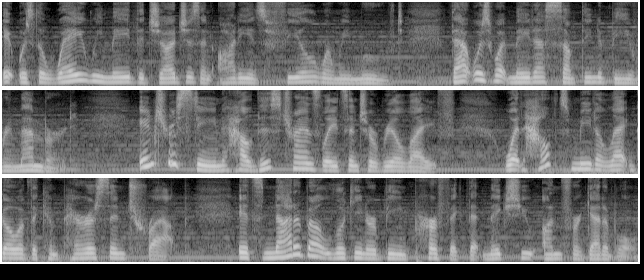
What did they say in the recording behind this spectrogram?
It was the way we made the judges and audience feel when we moved. That was what made us something to be remembered. Interesting how this translates into real life. What helped me to let go of the comparison trap. It's not about looking or being perfect that makes you unforgettable.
